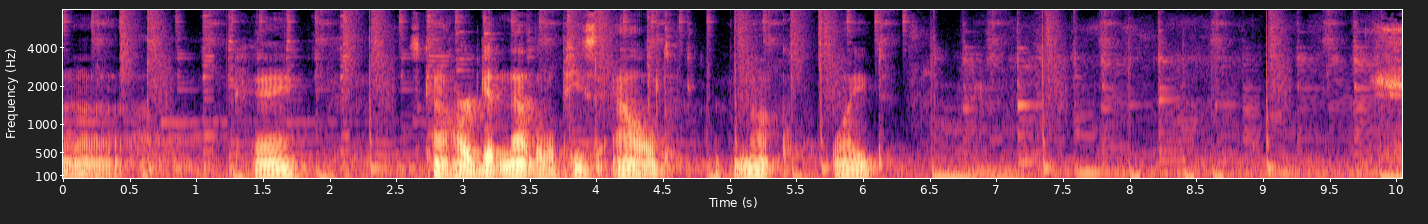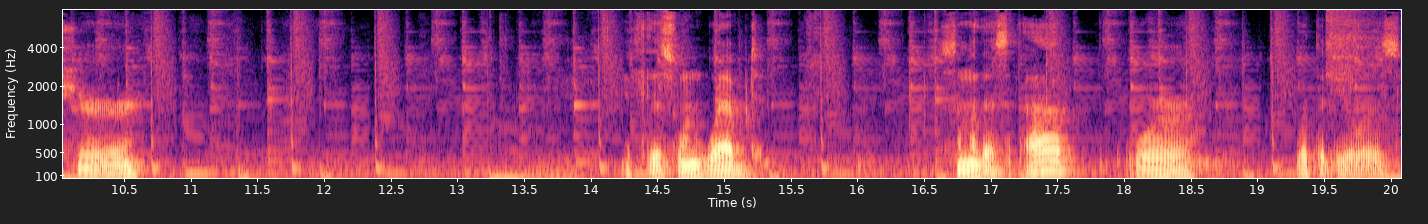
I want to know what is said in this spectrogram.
Uh, okay, it's kind of hard getting that little piece out. I'm not quite sure. This one webbed some of this up or what the deal is.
